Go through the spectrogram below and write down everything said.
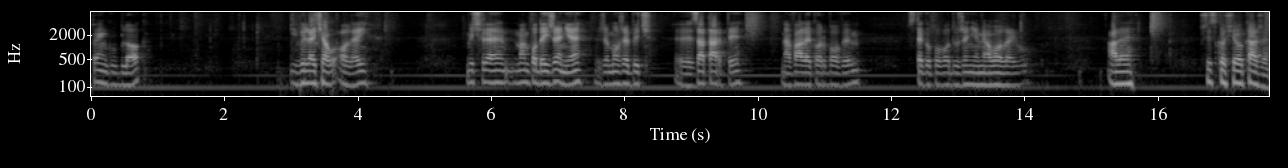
Pękł blok i wyleciał olej. Myślę, mam podejrzenie, że może być y, zatarty na wale korbowym z tego powodu, że nie miał oleju. Ale wszystko się okaże.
